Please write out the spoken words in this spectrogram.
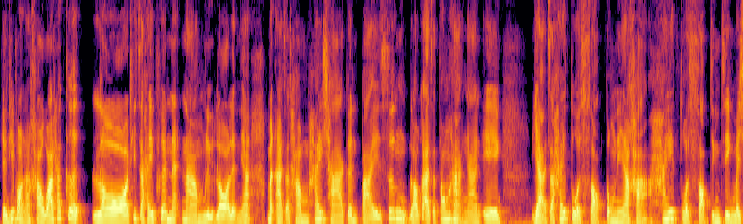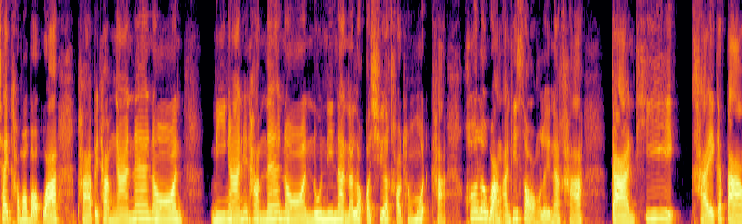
อย่างที่บอกนะคะว่าถ้าเกิดรอที่จะให้เพื่อนแนะนำหรือรอแบบเนี้ยมันอาจจะทำให้ช้าเกินไป ซึ่งเราก็อาจจะต้องหางานเองอยากจะให้ตรวจสอบตรงนี้ค่ะ ให้ตรวจสอบจริง ๆ ไม่ใช่เขามาบอกว่า พาไปทำงานแน่นอน มีงานให้ทำแน่นอน นู่นนี่นั่น แล้วเราก็เชื่อเขาทั้งหมดค่ะ ข้อระวังอันที่สองเลยนะคะ การที่ ใครก็ตาม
